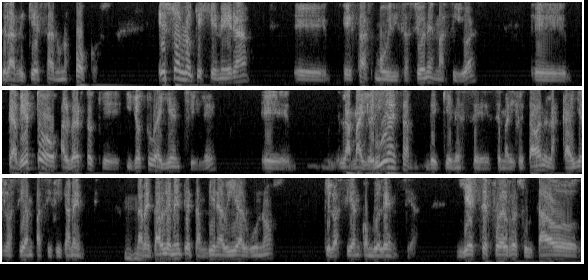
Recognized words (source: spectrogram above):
de la riqueza en unos pocos. Eso es lo que genera eh, esas movilizaciones masivas. Eh, te advierto, Alberto, que, y yo estuve allí en Chile, eh, la mayoría de, quienes se, manifestaban en las calles lo hacían pacíficamente. Lamentablemente también había algunos que lo hacían con violencia. Y ese fue el resultado,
